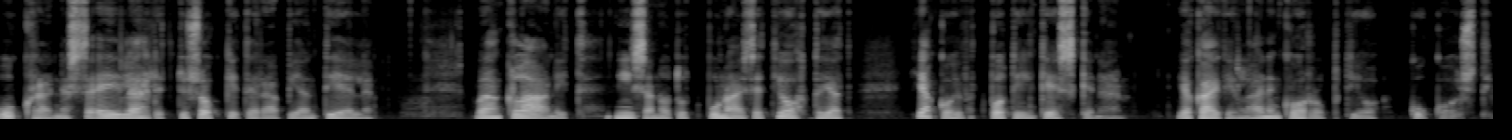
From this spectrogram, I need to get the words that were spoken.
Ukrainassa ei lähdetty sokkiterapian tielle, vaan klaanit, niin sanotut punaiset johtajat, jakoivat potin keskenään ja kaikenlainen korruptio kukoisti.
